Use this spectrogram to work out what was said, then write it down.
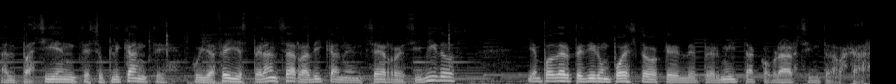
al paciente suplicante, cuya fe y esperanza radican en ser recibidos y en poder pedir un puesto que le permita cobrar sin trabajar.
